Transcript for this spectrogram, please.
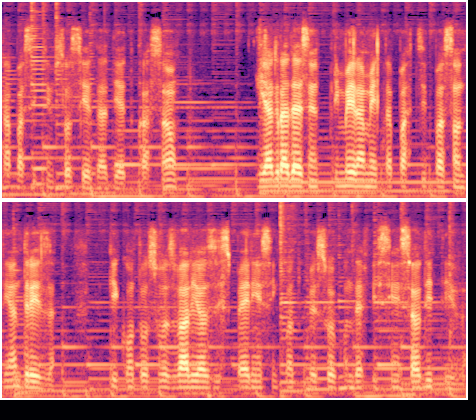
Capacitando Sociedade e Educação e agradecendo primeiramente a participação de Andresa, que contou suas valiosas experiências enquanto pessoa com deficiência auditiva.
